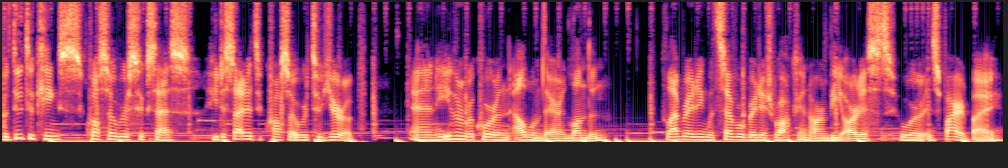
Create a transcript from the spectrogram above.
But due to King's crossover success, he decided to cross over to Europe, and he even recorded an album there in London, collaborating with several British rock and R&B artists who were inspired by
